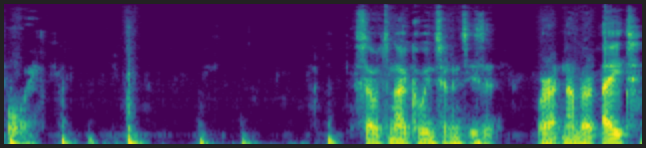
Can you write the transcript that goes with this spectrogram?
Boy. So it's no coincidence, is it? We're at number 8.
